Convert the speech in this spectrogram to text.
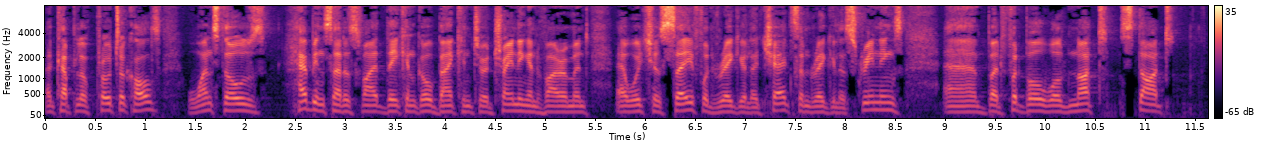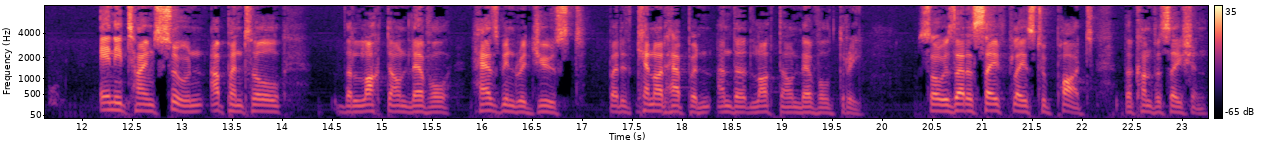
a couple of protocols. Once those have been satisfied, they can go back into a training environment uh, which is safe with regular checks and regular screenings. Uh, but football will not start anytime soon up until the lockdown level has been reduced, but it cannot happen under lockdown level three. So, is that a safe place to part the conversation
